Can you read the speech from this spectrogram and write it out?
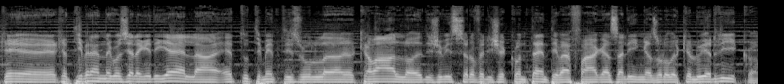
che, che ti prende così alla chetichella e tu ti metti sul cavallo e dici vissero felici e contenti, vai a fare la casalinga solo perché lui è ricco.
